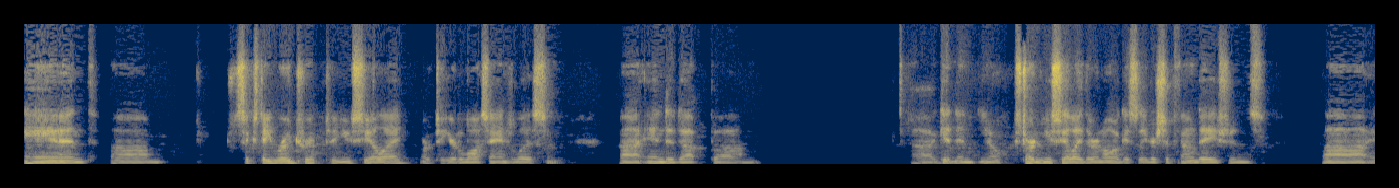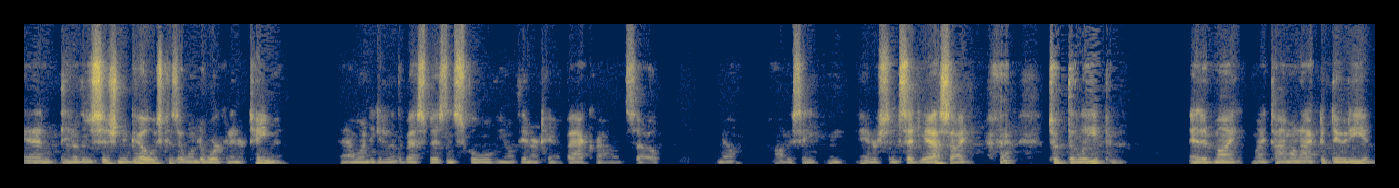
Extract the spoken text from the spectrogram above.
and um, six day road trip to UCLA or to here to Los Angeles, and uh, ended up. Um, uh, getting in, you know, starting UCLA there in August, Leadership Foundations, uh, and you know the decision to go was because I wanted to work in entertainment, and I wanted to get into the best business school, you know, with the entertainment background. So, you know, obviously Anderson said yes. I took the leap and ended my my time on active duty and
